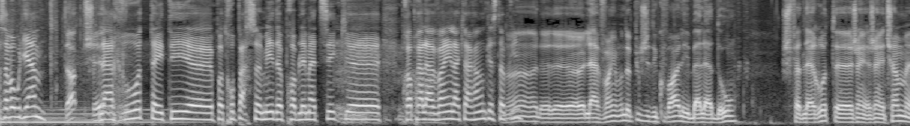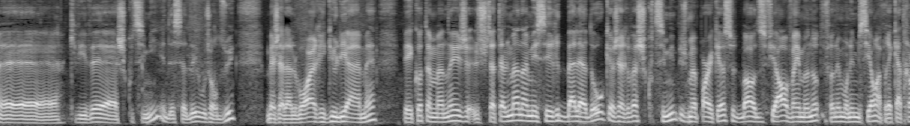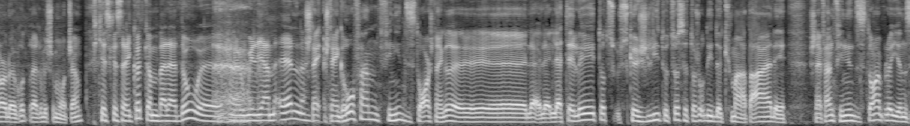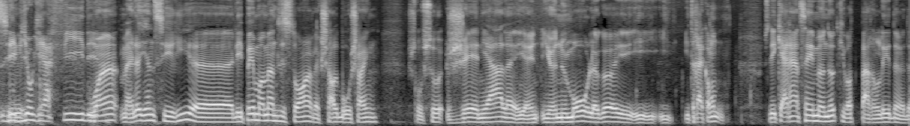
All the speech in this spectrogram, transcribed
comment ça va, William? Top. La route a été euh, pas trop parsemée de problématiques euh, propres à la 20, la 40. Qu'est-ce que t'as pris? Le- le- la 20, moi, depuis que j'ai découvert les balados, je fais de la route. euh, j'ai, un- j'ai un chum euh, qui vivait à Chicoutimi, il est décédé aujourd'hui, mais j'allais le voir régulièrement. Puis écoute, à un moment donné, j'étais tellement dans mes séries de balados que j'arrivais à Chicoutimi, puis je me parquais sur le bord du fjord 20 minutes pour finir mon émission après 4 heures de route pour arriver chez mon chum. Puis qu'est-ce que ça écoute comme balado, euh, un William L? J'étais un gros fan fini d'histoire. J'étais un gars de la, la- la télé, tout ce que je lis, tout ça, c'est toujours des documentaires. Des... J'étais un fan fini d'histoire. Puis là, il y a une série. biographies, des- Ouais, mais là, il y a une série, Les pires moments de l'histoire avec Charles Beauchesne. Je trouve ça génial. hein. Il y a un, il y a un humour, le gars. Il, il- il te raconte. C'est des 45 minutes qu'il va te parler d'un-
